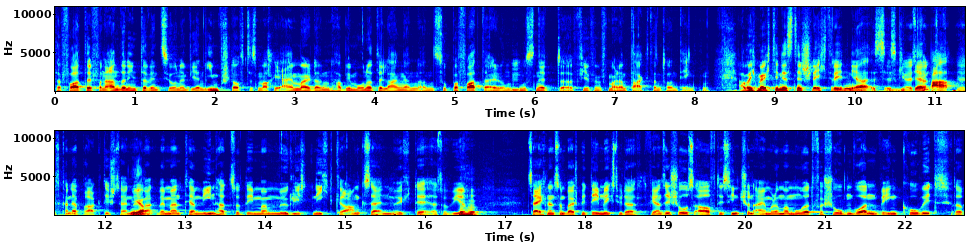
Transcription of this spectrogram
der Vorteil von anderen Interventionen wie ein Impfstoff. Das mache ich einmal, dann habe ich monatelang einen, einen super Vorteil und mhm. muss nicht äh, vier, fünf Mal am Tag dann dran denken. Aber ich möchte Ihnen jetzt nicht schlecht reden. Ja, es, es gibt ja, es ja ein kann, paar. Ja, es kann ja praktisch sein, wenn, ja. man, wenn man einen Termin hat, zu dem man möglichst nicht krank sein möchte. Also wir mhm zeichnen zum Beispiel demnächst wieder Fernsehshows auf. Die sind schon einmal um einen Monat verschoben worden wegen Covid. Da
